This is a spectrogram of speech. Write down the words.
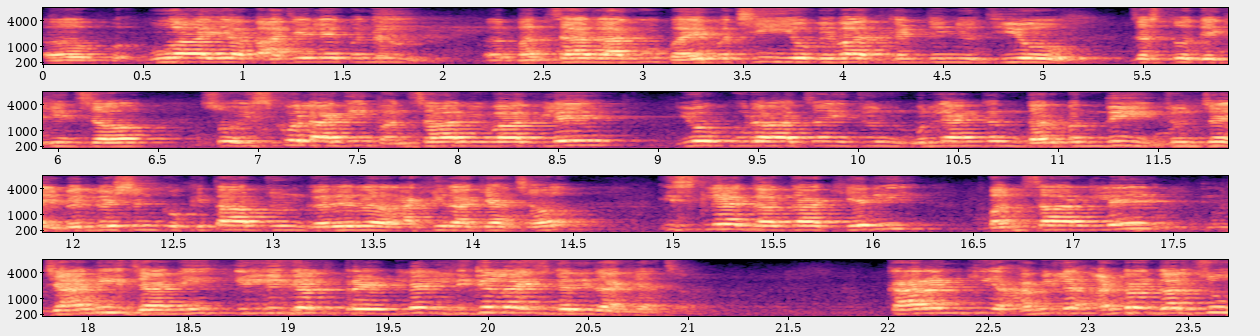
बुवा या बाजेले पनि भन्सार लागू भएपछि यो विवाद कन्टिन्यू थियो जस्तो देखिन्छ। सो यसको लागि भन्सार विभागले यो कुरा चाहिँ जुन मूल्याङ्कन दरबन्दी जुन चाहिँ भेलुएसनको किताब जुन गरेर राखिराखेका छ यसले गर्दाखेरि भन्सारले जानी जानी इलिगल ट्रेडले लिगलाइज गरिराखेका छ। कारण कि हामीले अन्डर गर्छु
